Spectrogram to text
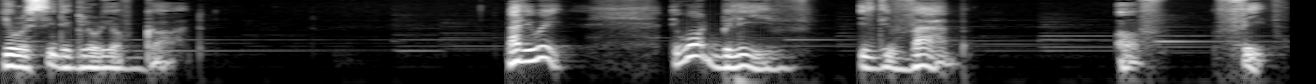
you will see the glory of God. By the way, the word believe is the verb of faith.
